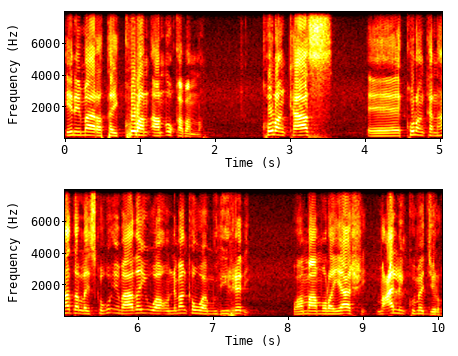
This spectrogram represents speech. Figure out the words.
inay maaragtay kulan aan u qabanno. Kulankaas kulankan hadda layskugu imaaday waa nimankan waa mudiiradii waa maamulayaashii macallin kuma jiro.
